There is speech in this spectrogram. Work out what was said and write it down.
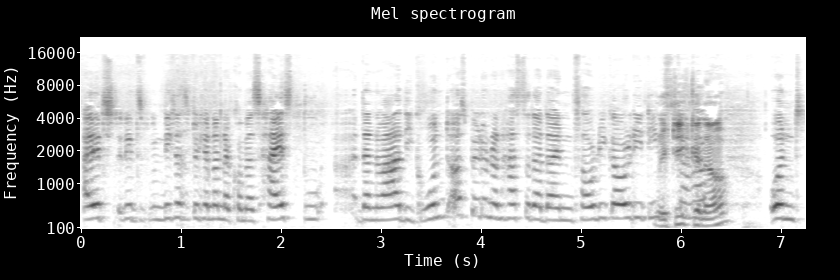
also jetzt, jetzt nicht, dass ich durcheinander komme. Das heißt, du, dann war die Grundausbildung, dann hast du da deinen Fauli-Gauli-Dienst Richtig, gehabt. genau. Und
